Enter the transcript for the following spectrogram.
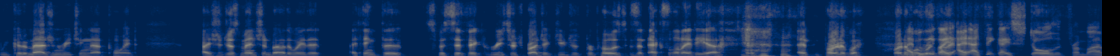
we could imagine reaching that point. I should just mention, by the way, that I think the specific research project you just proposed is an excellent idea, and part of what part of I believe I, I think I stole it from uh,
